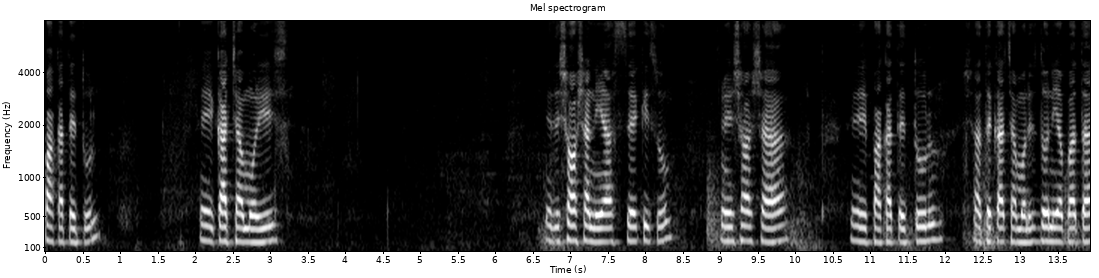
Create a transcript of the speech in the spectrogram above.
পাকা তেঁতুল, এই কাঁচামরিচ। এই যে শশা নিয়ে আসছে কিছু। শশা পাকা তেঁতুল, সাথে কাঁচামরিচ, ধনিয়া পাতা,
